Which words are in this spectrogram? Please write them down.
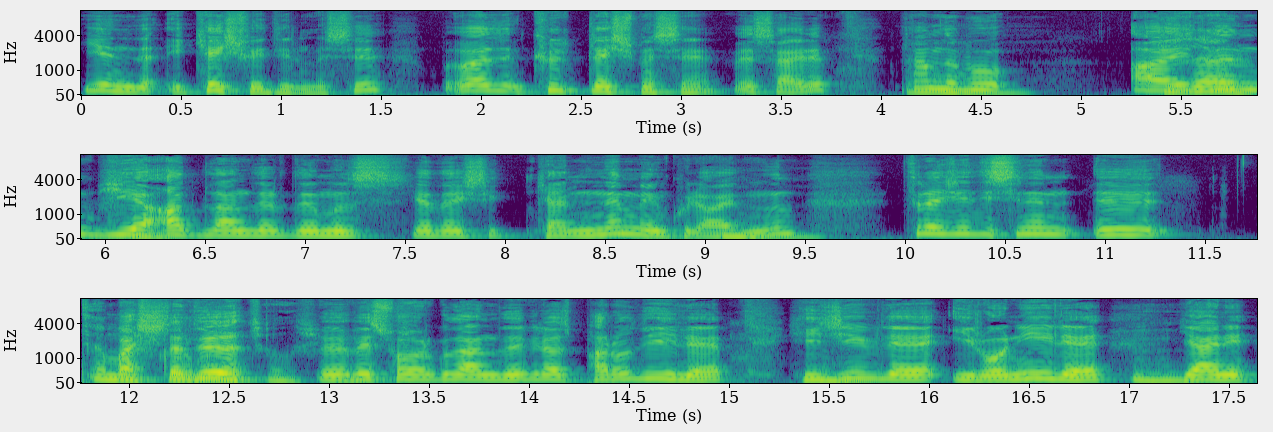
yeniden e, keşfedilmesi bazen kültleşmesi vesaire tam da bu hmm. aydın diye adlandırdığımız ya da işte kendinden menkul aydının hmm. trajedisinin e, Temas başladığı e, ve sorgulandığı biraz parodiyle, hicivle, hmm. ironiyle hmm. yani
